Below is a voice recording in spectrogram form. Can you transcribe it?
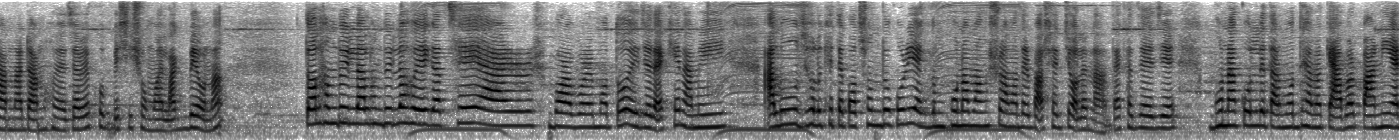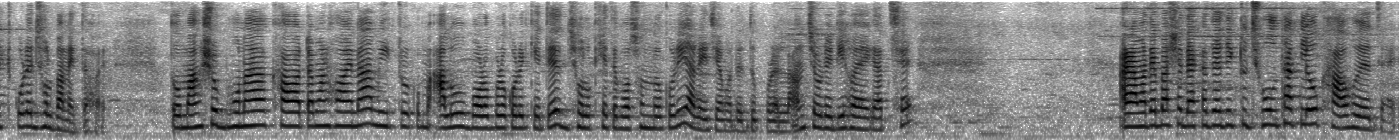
রান্না ডান হয়ে যাবে, খুব বেশি সময় লাগবেও না। তো আলহামদুলিল্লাহ আলহামদুলিল্লাহ হয়ে গেছে। আর বরাবরের মতো এই যে দেখেন, আমি আলু ঝোল খেতে পছন্দ করি, একদম ভুনা মাংস আমাদের বাসায় চলে না। দেখা যায় যে ভুনা করলে তার মধ্যে আমাকে আবার পানি অ্যাড করে ঝোল বানাইতে হয়। তো মাংস ভুনা খাওয়াটা আমার হয় না, আমি একটু এরকম আলু বড় বড় করে কেটে ঝোল খেতে পছন্দ করি। আর এই যে আমাদের দুপুরের লাঞ্চও রেডি হয়ে গেছে। আর আমাদের বাসায় দেখা যায় যে একটু ঝোল থাকলেও খাওয়া হয়ে যায়,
